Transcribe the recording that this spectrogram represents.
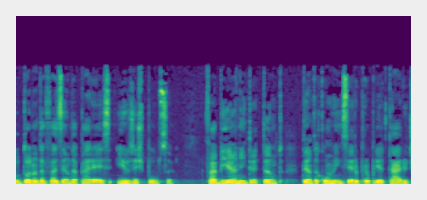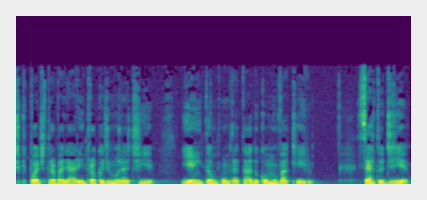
o dono da fazenda aparece e os expulsa. Fabiano, entretanto, tenta convencer o proprietário de que pode trabalhar em troca de moradia e é então contratado como vaqueiro. Certo dia,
